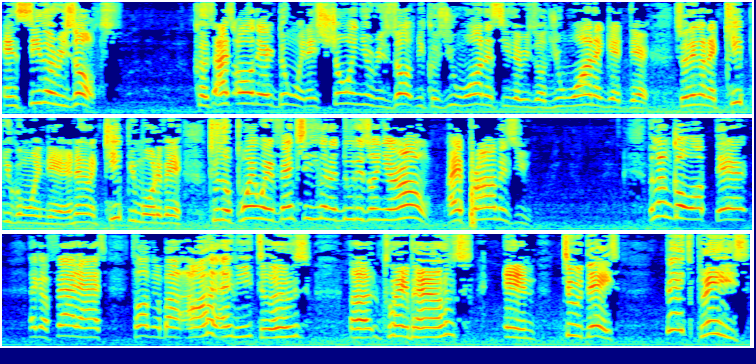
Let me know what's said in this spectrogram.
and see the results. Because that's all they're doing. It's showing you results because you want to see the results. You want to get there. So they're going to keep you going there. And they're going to keep you motivated to the point where eventually you're going to do this on your own. I promise you. But don't go up there like a fat ass talking about, oh, I need to lose uh, 20 pounds in two days. Bitch, please.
